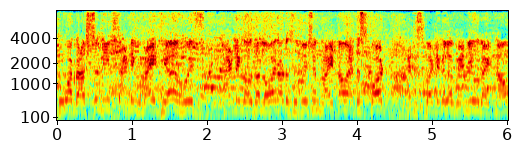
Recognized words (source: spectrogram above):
Kunwar Rashtradeep standing right here who is handling the law and order situation right now at the spot at this particular venue right now.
